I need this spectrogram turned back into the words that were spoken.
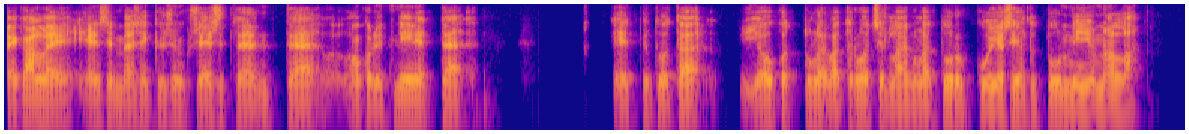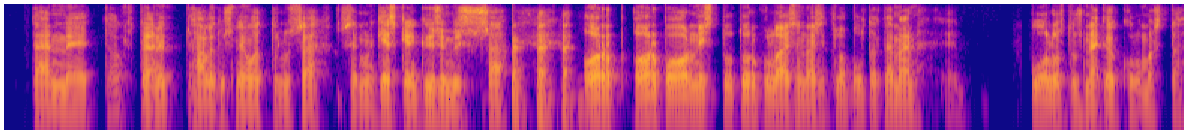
Pekalle ensimmäisen kysymyksen esitän, että onko nyt niin, että, että tuota, joukot tulevat Ruotsin laivalla Turkuun ja sieltä tunnin junalla tänne, että onko tämä nyt hallitusneuvottelussa semmoinen keskeinen kysymys, jossa Orpo onnistuu turkulaisena sitten lopulta tämän puolustusnäkökulmasta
